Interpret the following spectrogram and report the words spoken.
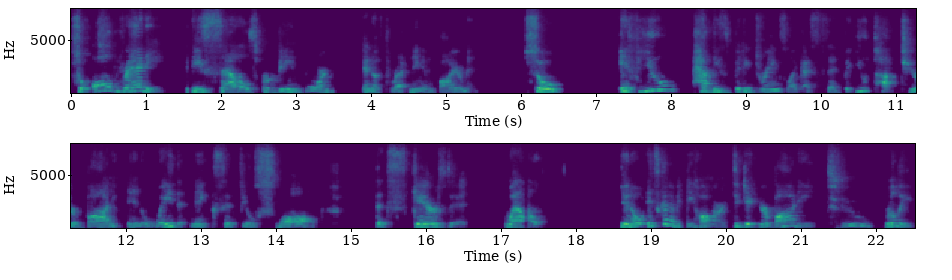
So already these cells are being born in a threatening environment. So if you have these big dreams, like I said, but you talk to your body in a way that makes it feel small, that scares it, well, you know, it's going to be hard to get your body to really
